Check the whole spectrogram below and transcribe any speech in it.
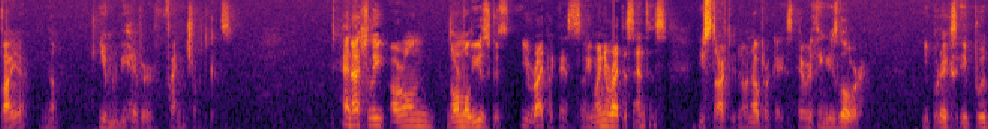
via you know human behavior finding shortcuts. And actually, our own normal use, because you write like this. So when you write a sentence, you start with an uppercase. Everything is lower. You put ex- you put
